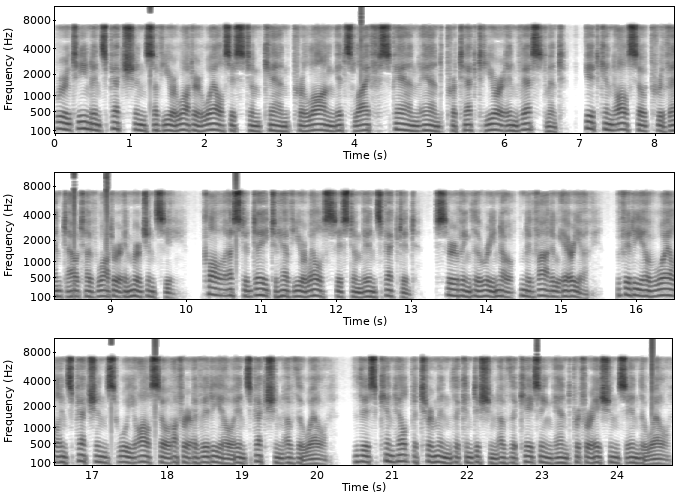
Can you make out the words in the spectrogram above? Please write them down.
Routine inspections of your water well system can prolong its lifespan and protect your investment. It can also prevent out of water emergency. Call us today to have your well system inspected. Serving the Reno, Nevada area. Video well inspections We also offer a video inspection of the well. This can help determine the condition of the casing and perforations in the well.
